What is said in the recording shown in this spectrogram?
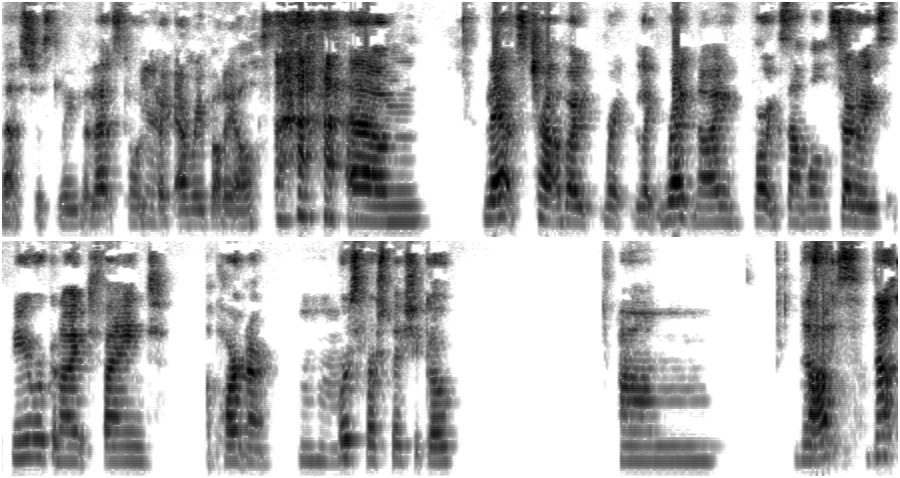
Let's just leave it. Let's talk Yeah. about everybody else. Um, let's chat about right, like right now, for example, so Louise, if you were going out to find a partner, Mhm. where's the first place you go? um that's, that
